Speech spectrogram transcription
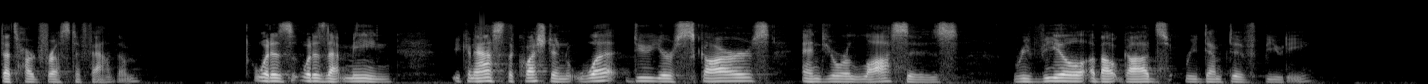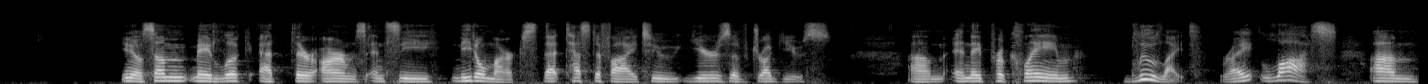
that's hard for us to fathom. What, is, what does that mean? You can ask the question what do your scars and your losses reveal about God's redemptive beauty? You know, some may look at their arms and see needle marks that testify to years of drug use. Um, and they proclaim blue light, right? Loss um,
